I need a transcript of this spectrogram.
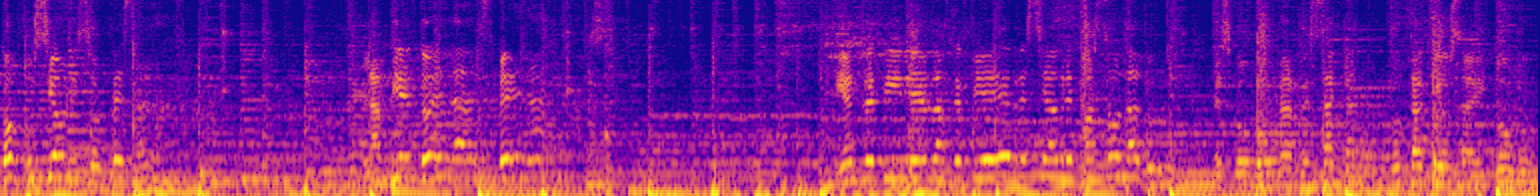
confusión y sorpresa, latiendo en las venas. Y entre tinieblas de fiebre se abre paso la luz. Es como una resaca contagiosa y común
